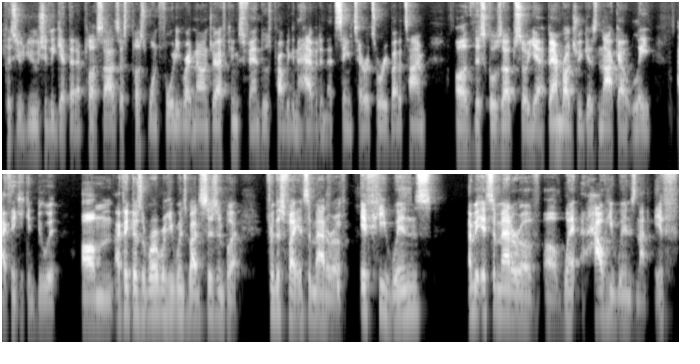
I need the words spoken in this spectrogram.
because you usually get that at plus odds. That's plus 140 right now on DraftKings. FanDuel is probably going to have it in that same territory by the time uh, this goes up. So yeah, Bam Rodriguez knockout late. I think he can do it. Um, I think there's a world where he wins by decision, but for this fight, it's a matter of if he wins. I mean, it's a matter of uh, when how he wins, not if,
